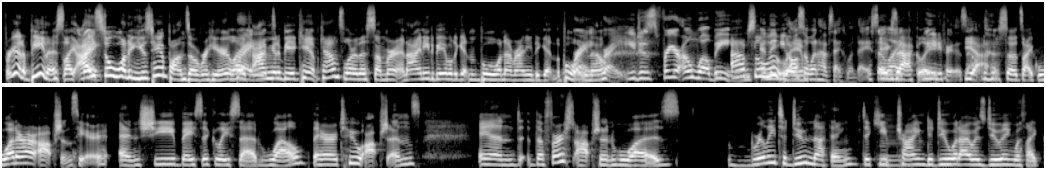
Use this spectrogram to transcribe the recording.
forget a penis. Like, I still want to use tampons over here. Like, Right. I'm gonna be a camp counselor this summer, and I need to be able to get in the pool whenever I need to get in the pool. Right, you know, right. You just for your own well being. Absolutely. And then you also want to have sex one day. So exactly. like, we need to figure this out. Yeah. so it's like, what are our options here? And she basically said, well, there are two options. And the first option was really to do nothing, to keep Mm. trying to do what I was doing with like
